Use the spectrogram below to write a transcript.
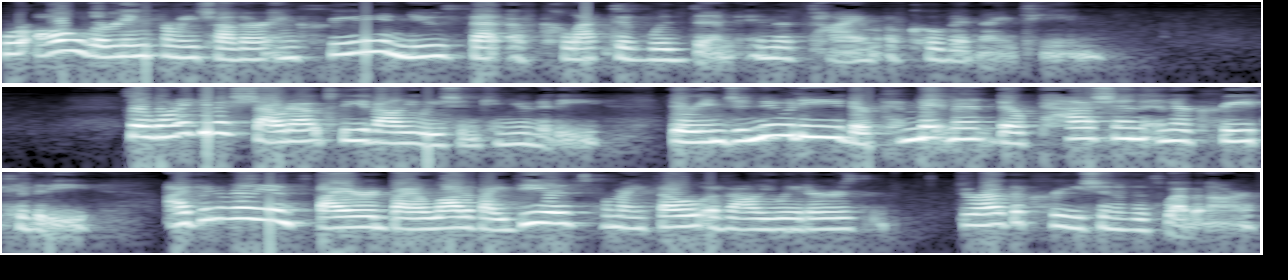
we're all learning from each other and creating a new set of collective wisdom in this time of COVID-19. So I want to give a shout out to the evaluation community. Their ingenuity, their commitment, their passion, and their creativity. I've been really inspired by a lot of ideas from my fellow evaluators throughout the creation of this webinar.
